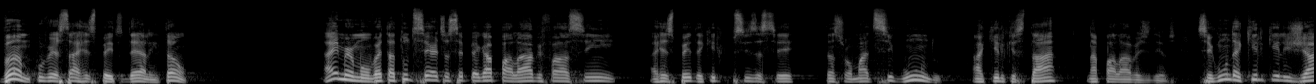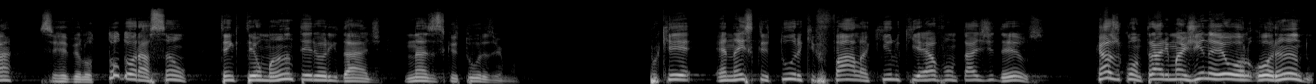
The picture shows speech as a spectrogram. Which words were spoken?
Vamos conversar a respeito dela então? Aí, meu irmão, vai estar tudo certo se você pegar a palavra e falar assim a respeito daquilo que precisa ser transformado segundo aquilo que está na palavra de Deus, segundo aquilo que ele já se revelou. Toda oração tem que ter uma anterioridade nas Escrituras, irmão. Porque é na Escritura que fala aquilo que é a vontade de Deus. Caso contrário, imagina eu orando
